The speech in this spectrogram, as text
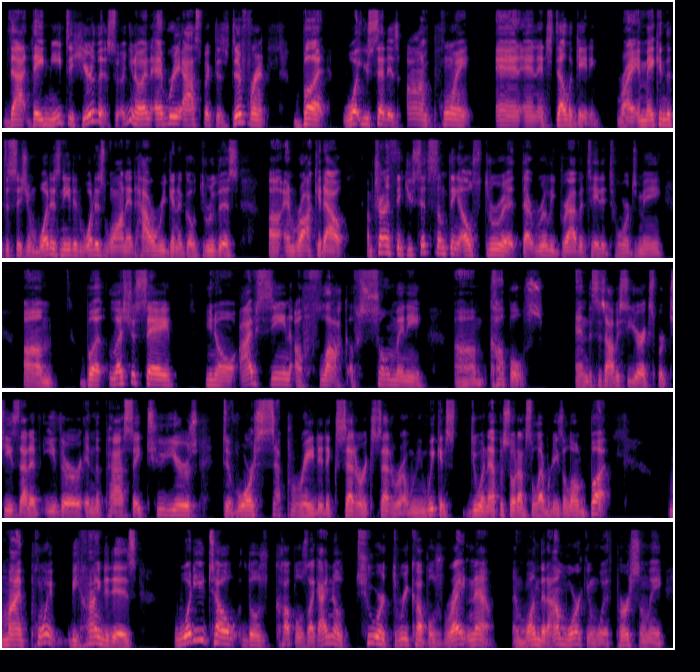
that they need to hear this. You know, and every aspect is different, but what you said is on point and and it's delegating, right? And making the decision what is needed, what is wanted, how are we going to go through this uh, and rock it out. I'm trying to think you said something else through it that really gravitated towards me um, but let's just say, you know, I've seen a flock of so many um, couples and this is obviously your expertise that have either in the past say two years divorced separated et cetera et cetera. I mean we can do an episode on celebrities alone but my point behind it is what do you tell those couples? Like i know two or three couples right now and one that i'm working with personally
